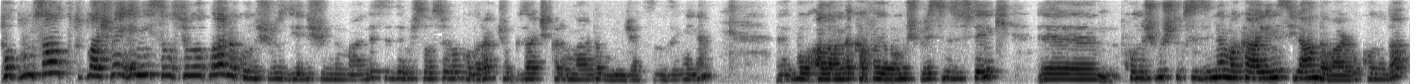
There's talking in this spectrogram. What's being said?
toplumsal kutuplaşmayı en iyi sosyologlarla konuşuruz diye düşündüm ben de. Siz de bir sosyolog olarak çok güzel çıkarımlarda bulunacaksınız eminim. E, bu alanda kafa yormuş birisiniz. Üstelik e, konuşmuştuk sizinle makaleniz falan da var bu konuda.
